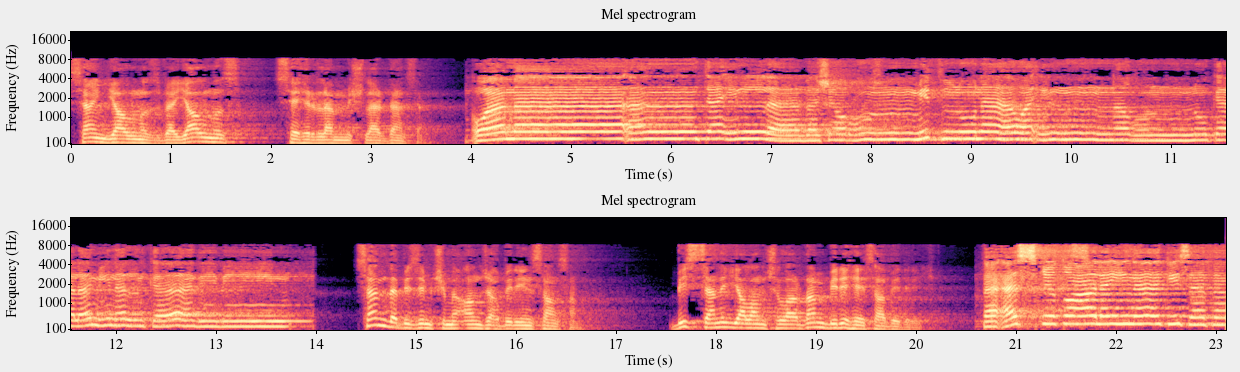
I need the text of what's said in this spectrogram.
sən yalnız və yalnız sehirlənmişlərdənsən. وما أنت إلا بشر مثلنا وإن نظنك لمن الكاذبين Sən də bizim kimi ancaq bir insansan. Biz səni yalançılardan biri hesab edirik. فأسقط علينا كسفا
